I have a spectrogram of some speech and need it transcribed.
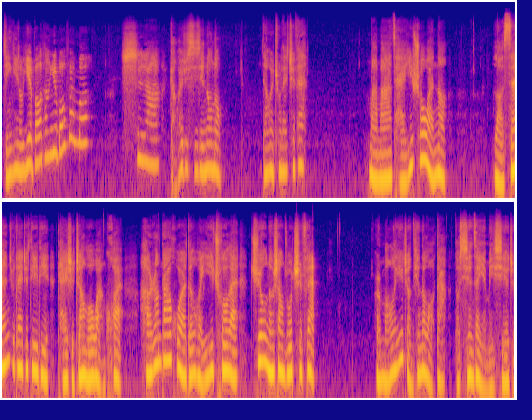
今天有夜包汤、夜包饭吗？是啊，赶快去洗洗弄弄，等会出来吃饭。妈妈才一说完呢，老三就带着弟弟开始张罗碗筷。好让大伙儿等会一出来就能上桌吃饭，而忙了一整天的老大到现在也没歇着，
